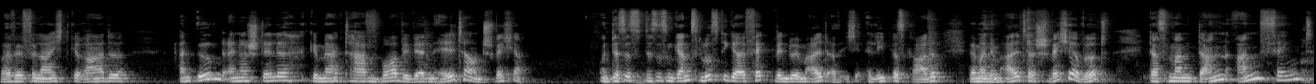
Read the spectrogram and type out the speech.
Weil wir vielleicht gerade an irgendeiner Stelle gemerkt haben, boah, wir werden älter und schwächer. Und das ist, das ist ein ganz lustiger Effekt, wenn du im Alter, also ich erlebe das gerade, wenn man im Alter schwächer wird, dass man dann anfängt,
